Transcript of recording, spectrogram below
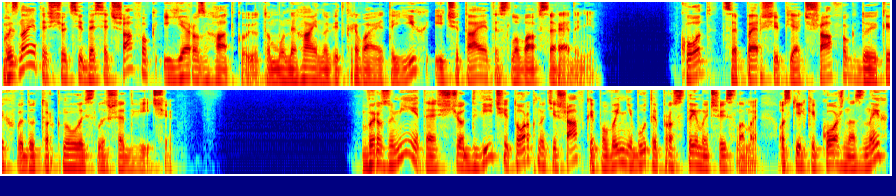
Ви знаєте, що ці 10 шафок і є розгадкою, тому негайно відкриваєте їх і читаєте слова всередині. Код це перші 5 шафок, до яких ви доторкнулись лише двічі. Ви розумієте, що двічі торкнуті шафки повинні бути простими числами, оскільки кожна з них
